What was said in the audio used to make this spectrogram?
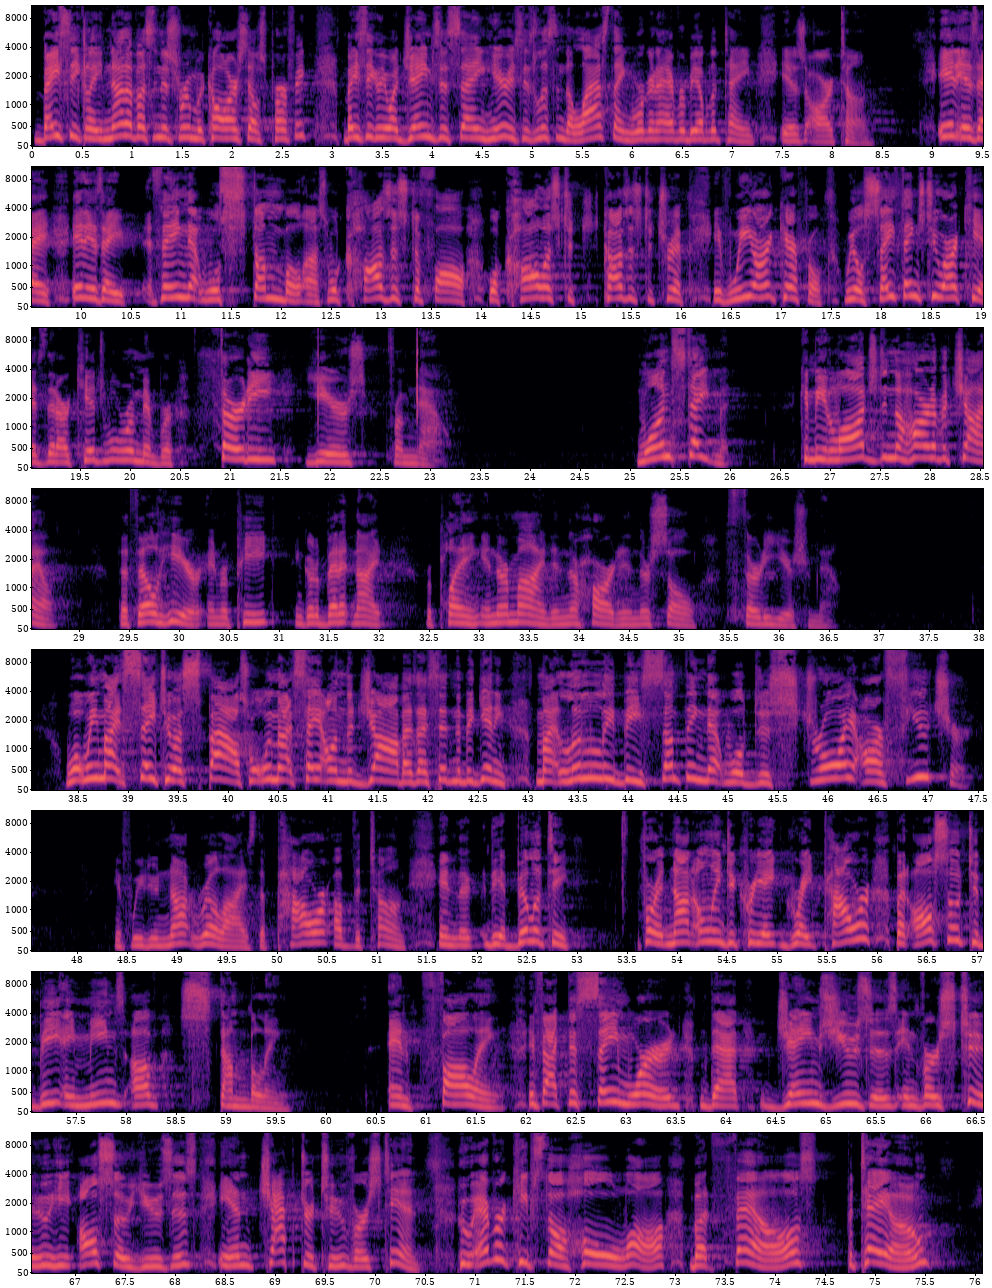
Basically, none of us in this room would call ourselves perfect. Basically, what James is saying here is, says, listen, the last thing we're going to ever be able to tame is our tongue. It is a, it is a thing that will stumble us, will cause us to fall, will call us to, cause us to trip. If we aren't careful, we'll say things to our kids that our kids will remember 30 years from now. One statement can be lodged in the heart of a child that they'll hear and repeat and go to bed at night, replaying in their mind, in their heart, and in their soul 30 years from now. What we might say to a spouse, what we might say on the job, as I said in the beginning, might literally be something that will destroy our future if we do not realize the power of the tongue and the, the ability for it not only to create great power, but also to be a means of stumbling and falling. In fact, this same word that James uses in verse 2, he also uses in chapter 2, verse 10. Whoever keeps the whole law but fails, ptaio,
